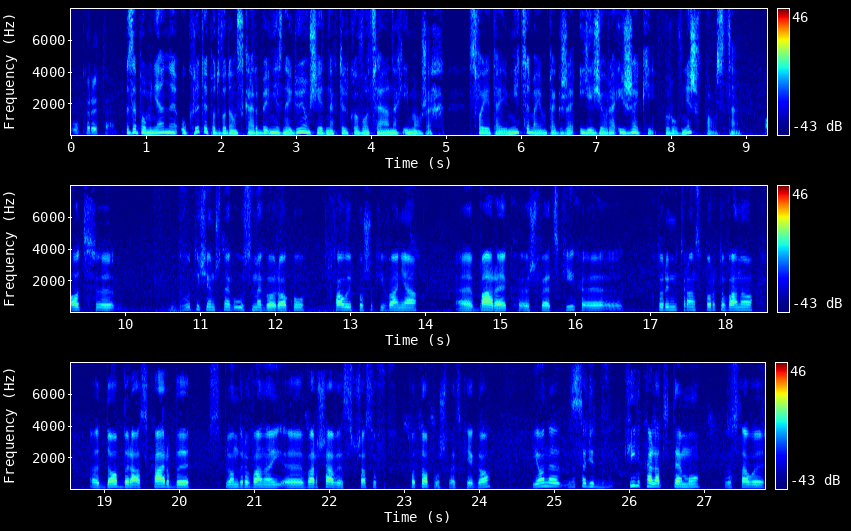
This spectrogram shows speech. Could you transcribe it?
ukryte. Zapomniane, ukryte pod wodą skarby nie znajdują się jednak tylko w oceanach i morzach. Swoje tajemnice mają także jeziora i rzeki, również w Polsce. Od 2008 roku trwały poszukiwania e, barek szwedzkich, e, którymi transportowano e, dobra, skarby splądrowanej Warszawy z czasów potopu szwedzkiego. I one w zasadzie kilka lat temu zostały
